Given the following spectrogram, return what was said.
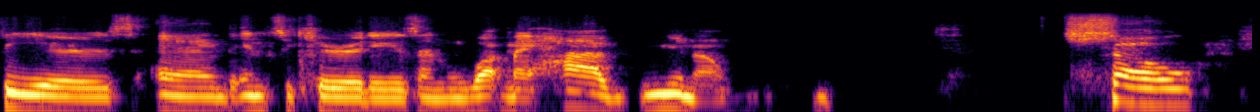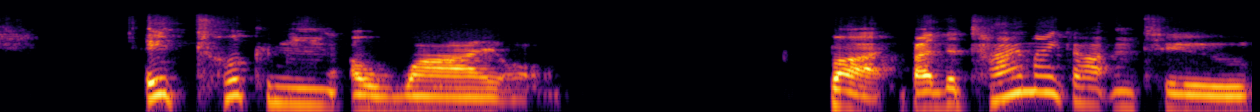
fears and insecurities and what may have, you know. So it took me a while but by the time I got into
